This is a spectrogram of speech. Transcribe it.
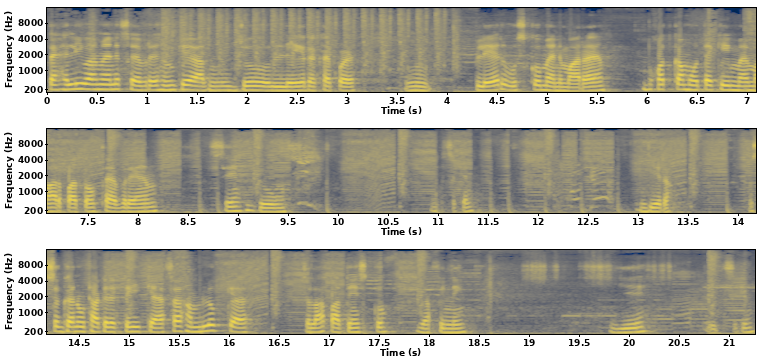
पहली बार मैंने फेवरेम के आदमी जो ले रखा है पर प्लेयर उसको मैंने मारा है। बहुत कम होता है कि मैं मार पाता हूँ फेवरेम से जो। एक सेकेंड ये रहा। उससे गन उठा के देखते हैं कि कैसा हम लोग क्या चला पाते हैं इसको या फिर नहीं। ये, एक सेकेंड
